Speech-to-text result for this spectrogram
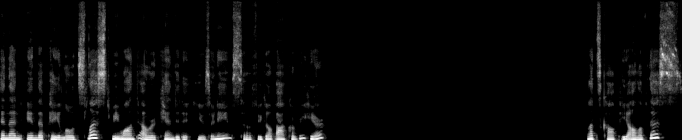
And then in the payloads list, we want our candidate username. So if we go back over here, let's copy all of this.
